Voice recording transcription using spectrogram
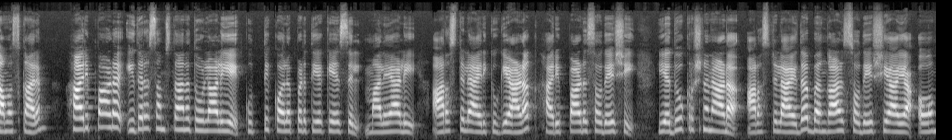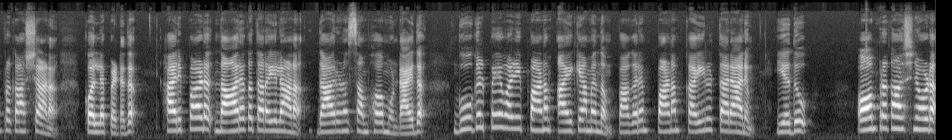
നമസ്കാരം. ഹരിപ്പാട് ഇതര സംസ്ഥാന തൊഴിലാളിയെ കുത്തിക്കൊലപ്പെടുത്തിയ കേസിൽ മലയാളി അറസ്റ്റിലായിരിക്കുകയാണ് ഹരിപ്പാട് സ്വദേശി യദുകൃഷ്ണനാണ്. അറസ്റ്റിലായത് ബംഗാൾ സ്വദേശിയായ ഓംപ്രകാശാണ്. കൊല്ലപ്പെട്ടത്. ഹരിപ്പാട് നാരകതറയിലാണ് ദാരുണ സംഭവം ഉണ്ടായത് ഗൂഗിൾ പേ വഴി പണം അയക്കാമെന്നും പകരം പണം കയ്യിൽ തരാനും യദു ഓംപ്രകാശിനോട്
